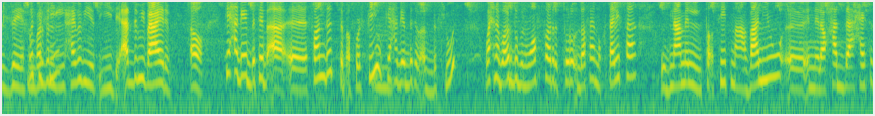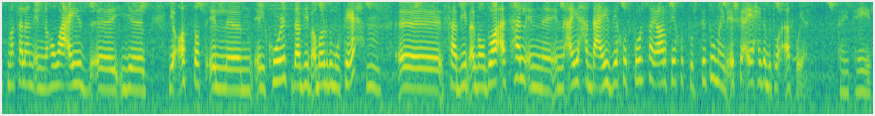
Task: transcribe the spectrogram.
إزاي؟ عشان برضه حابب يتقدم يبقى عارف. آه في حاجات بتبقى funded تبقى for free. وفي حاجات بتبقى بفلوس. وإحنا برضو بنوفر طرق دفع مختلفة وبنعمل تقسيط مع valU إن لو حد حاسس مثلا إن هو عايز آه، يقسط ال- ال course ده بيبقى برضو متاح. آه، فبيبقى الموضوع أسهل إن إن أي حد عايز ياخد فرصة يعرف ياخد فرصته ما يبقاش في أي حاجة بتوقفه يعني. طيب هايل.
